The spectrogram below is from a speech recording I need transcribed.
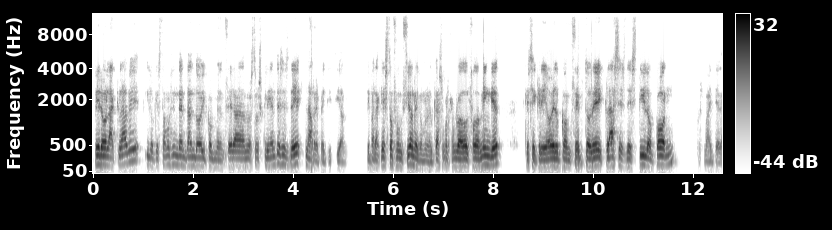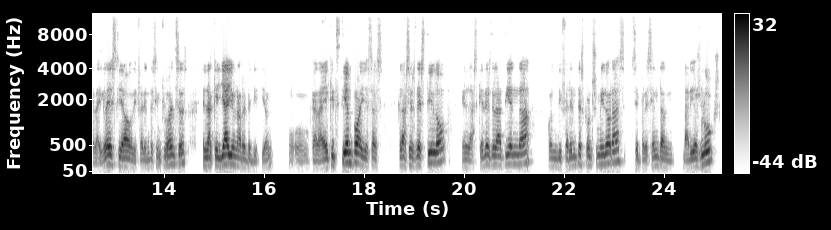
Pero la clave y lo que estamos intentando hoy convencer a nuestros clientes es de la repetición. Que para que esto funcione, como en el caso, por ejemplo, de Adolfo Domínguez, que se creó el concepto de clases de estilo con, pues Maite de la Iglesia o diferentes influencers, en la que ya hay una repetición. Cada X tiempo hay esas clases de estilo en las que desde la tienda, con diferentes consumidoras, se presentan varios looks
